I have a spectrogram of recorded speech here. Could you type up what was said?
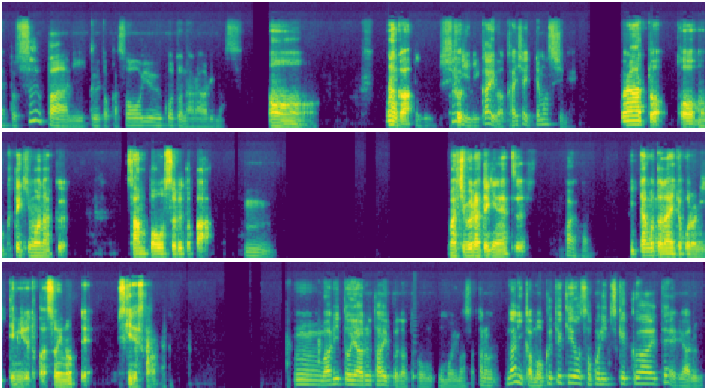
えっと、スーパーに行くとかそういうことならあります。ああ。なんか、週に2回は会社行ってますしね。ふらっと、こう、目的もなく散歩をするとか、うん。街ぶら的なやつ、はいはい。行ったことないところに行ってみるとか、そういうのって好きですか？うん、割とやるタイプだと思います。あの、何か目的をそこに付け加えてやる。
